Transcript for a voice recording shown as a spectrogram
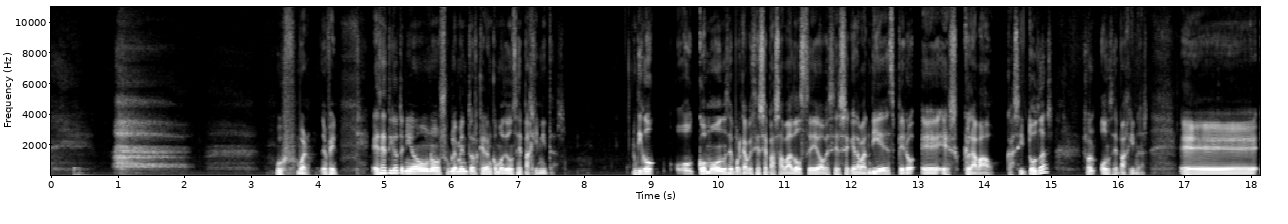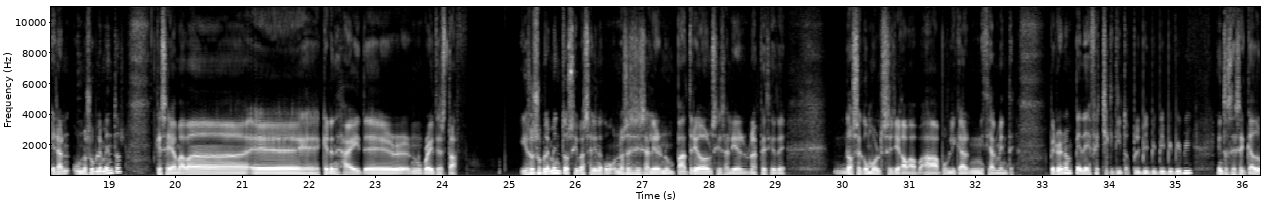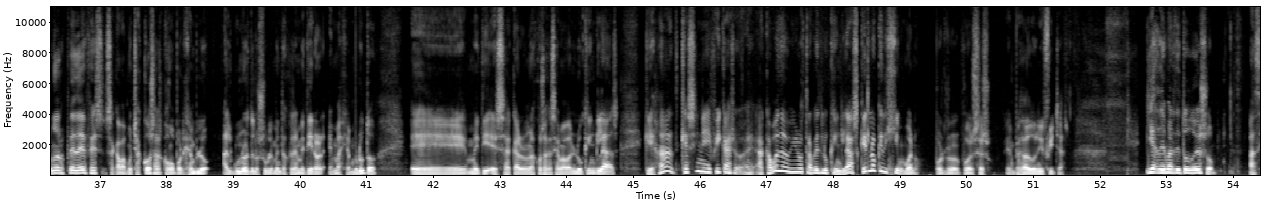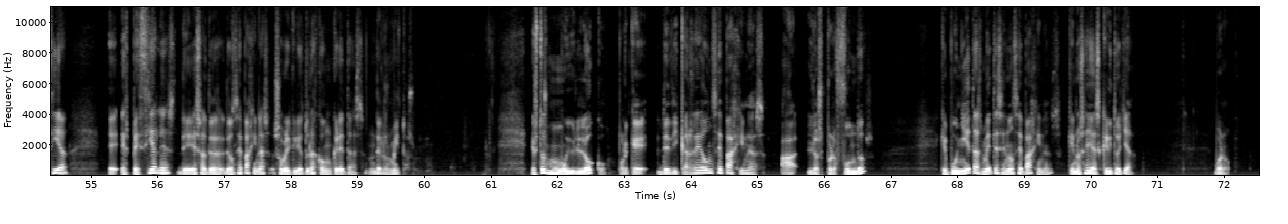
Uf, bueno, en fin. Este tío tenía unos suplementos que eran como de 11 paginitas. Digo como 11 porque a veces se pasaba a 12 o a veces se quedaban 10, pero eh. Casi todas son 11 páginas. Eh, eran unos suplementos que se llamaba eh, Kenneth Hyde Great Stuff. Y esos suplementos iban saliendo como, no sé si salieron en un Patreon, si salieron en una especie de, no sé cómo se llegaba a publicar inicialmente pero eran PDF chiquititos. Entonces, en cada uno de los PDFs sacaba muchas cosas, como por ejemplo algunos de los suplementos que se metieron en Magia en Bruto. Eh, eh, sacaron unas cosas que se llamaban Looking Glass. Que, ah, ¿qué significa eso? Eh, acabo de oír otra vez Looking Glass. ¿Qué es lo que dijimos? Bueno, pues, pues eso, he empezado a unir fichas. Y además de todo eso, hacía especiales de esas, de, de 11 páginas, sobre criaturas concretas de los mitos. Esto es muy loco, porque dedicarle 11 páginas a los profundos, ¿qué puñetas metes en 11 páginas que no se haya escrito ya? Bueno,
